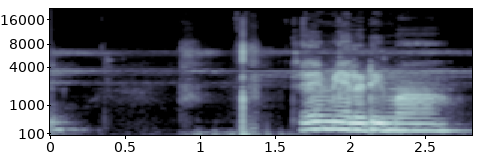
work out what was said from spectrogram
જય મેલડીમાં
